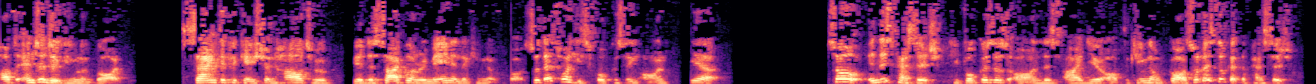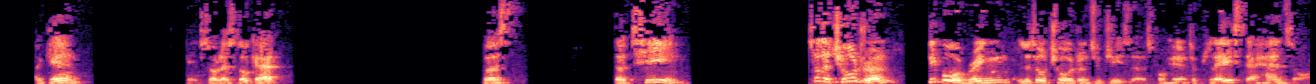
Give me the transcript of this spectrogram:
how to enter into the kingdom of God. Sanctification, how to be a disciple and remain in the kingdom of God. So that's what he's focusing on here. So in this passage, he focuses on this idea of the kingdom of God. So let's look at the passage again. Okay, so let's look at verse 13. So the children, people will bring little children to Jesus for him to place their hands on.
